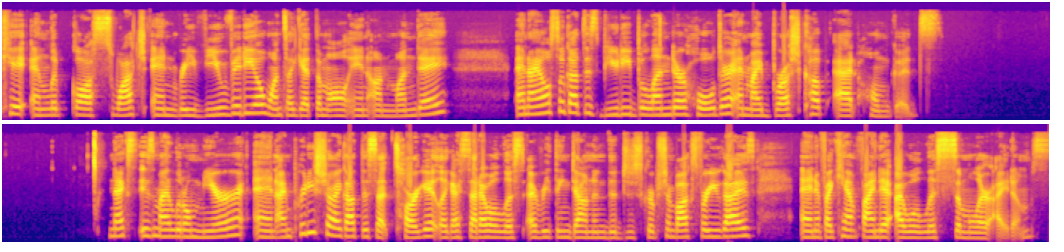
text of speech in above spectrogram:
kit and lip gloss swatch and review video once I get them all in on Monday. And I also got this beauty blender holder and my brush cup at Home Goods. Next is my little mirror, and I'm pretty sure I got this at Target. Like I said, I will list everything down in the description box for you guys. And if I can't find it, I will list similar items.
